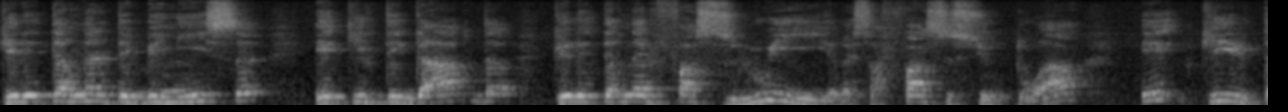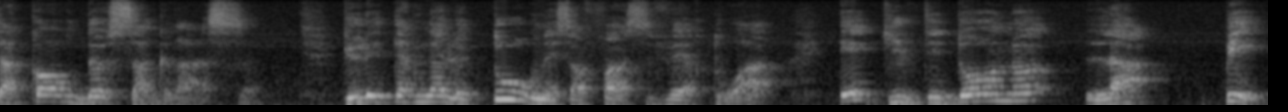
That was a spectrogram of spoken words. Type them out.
que l'Éternel te bénisse et qu'il te garde, que l'Éternel fasse luire sa face sur toi et qu'il t'accorde sa grâce. Que l'Éternel tourne sa face vers toi et qu'il te donne la paix.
